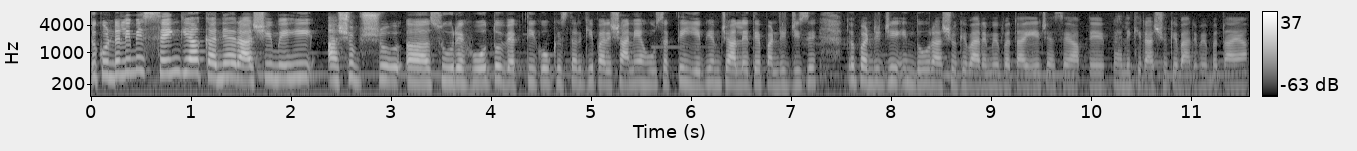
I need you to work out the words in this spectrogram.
तो कुंडली में सिंह या कन्या राशि में ही अशुभ सूर्य हो तो व्यक्ति को किस तरह की परेशानियाँ हो सकती हैं ये भी हम जान लेते हैं पंडित जी से। तो पंडित जी इन दो राशियों के बारे में बताइए जैसे आपने पहले की राशियों के बारे में बताया।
